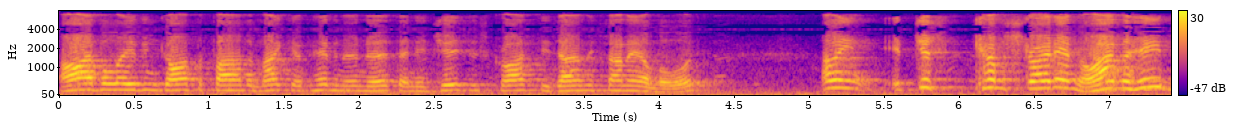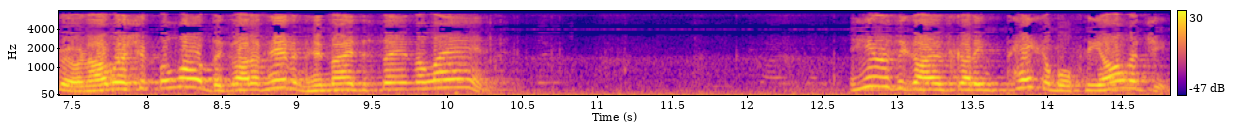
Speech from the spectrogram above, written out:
I believe in God the Father, maker of heaven and earth, and in Jesus Christ, his only Son, our Lord. I mean, it just comes straight out. I'm a Hebrew and I worship the Lord, the God of heaven, who made the sea and the land. Here is a guy who's got impeccable theology.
